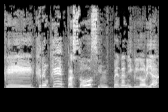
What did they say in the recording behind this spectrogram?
que creo que pasó sin pena ni gloria.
